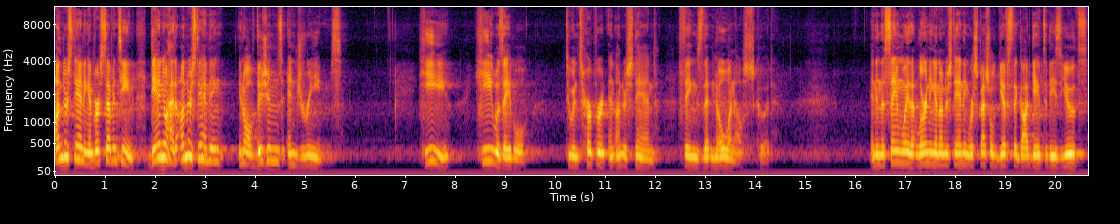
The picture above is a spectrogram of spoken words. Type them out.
understanding in verse 17. Daniel had understanding in all visions and dreams. He, he was able to interpret and understand things that no one else could. And in the same way that learning and understanding were special gifts that God gave to these youths,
